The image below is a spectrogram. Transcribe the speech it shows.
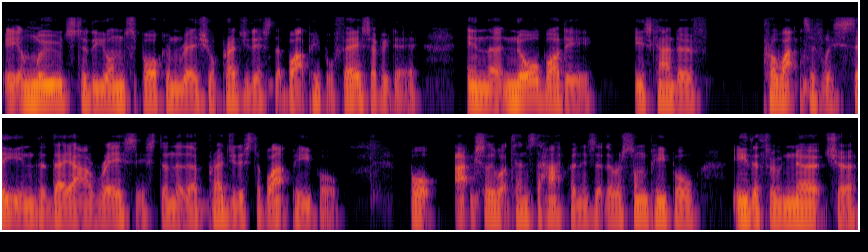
it alludes to the unspoken racial prejudice that black people face every day, in that nobody is kind of proactively saying that they are racist and that they're prejudiced to black people. But actually, what tends to happen is that there are some people, either through nurture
